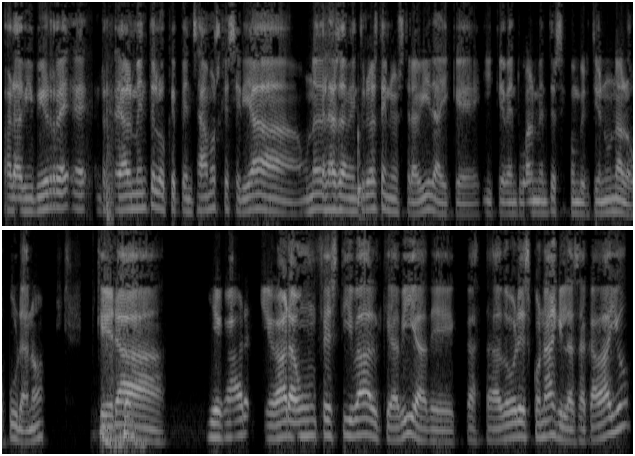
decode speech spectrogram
para vivir re, realmente lo que pensamos que sería una de las aventuras de nuestra vida y que, y que eventualmente se convirtió en una locura, ¿no? Que era llegar, llegar a un festival que había de cazadores con águilas a caballo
